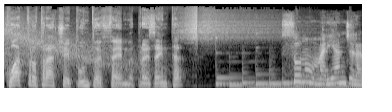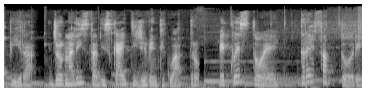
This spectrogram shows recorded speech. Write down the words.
4Tracce.fm presenta. Sono Mariangela Pira, giornalista di Sky TG24 e questo è Tre Fattori.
